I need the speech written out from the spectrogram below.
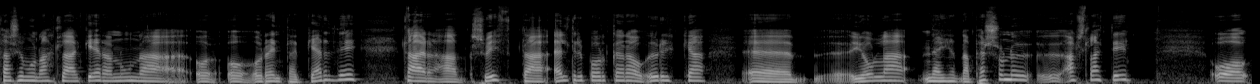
Það sem hún ætla að gera núna og, og, og reynda gerði það er að svifta eldriborgara og öryrkja uh, jóla, nei hérna personu afslætti og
